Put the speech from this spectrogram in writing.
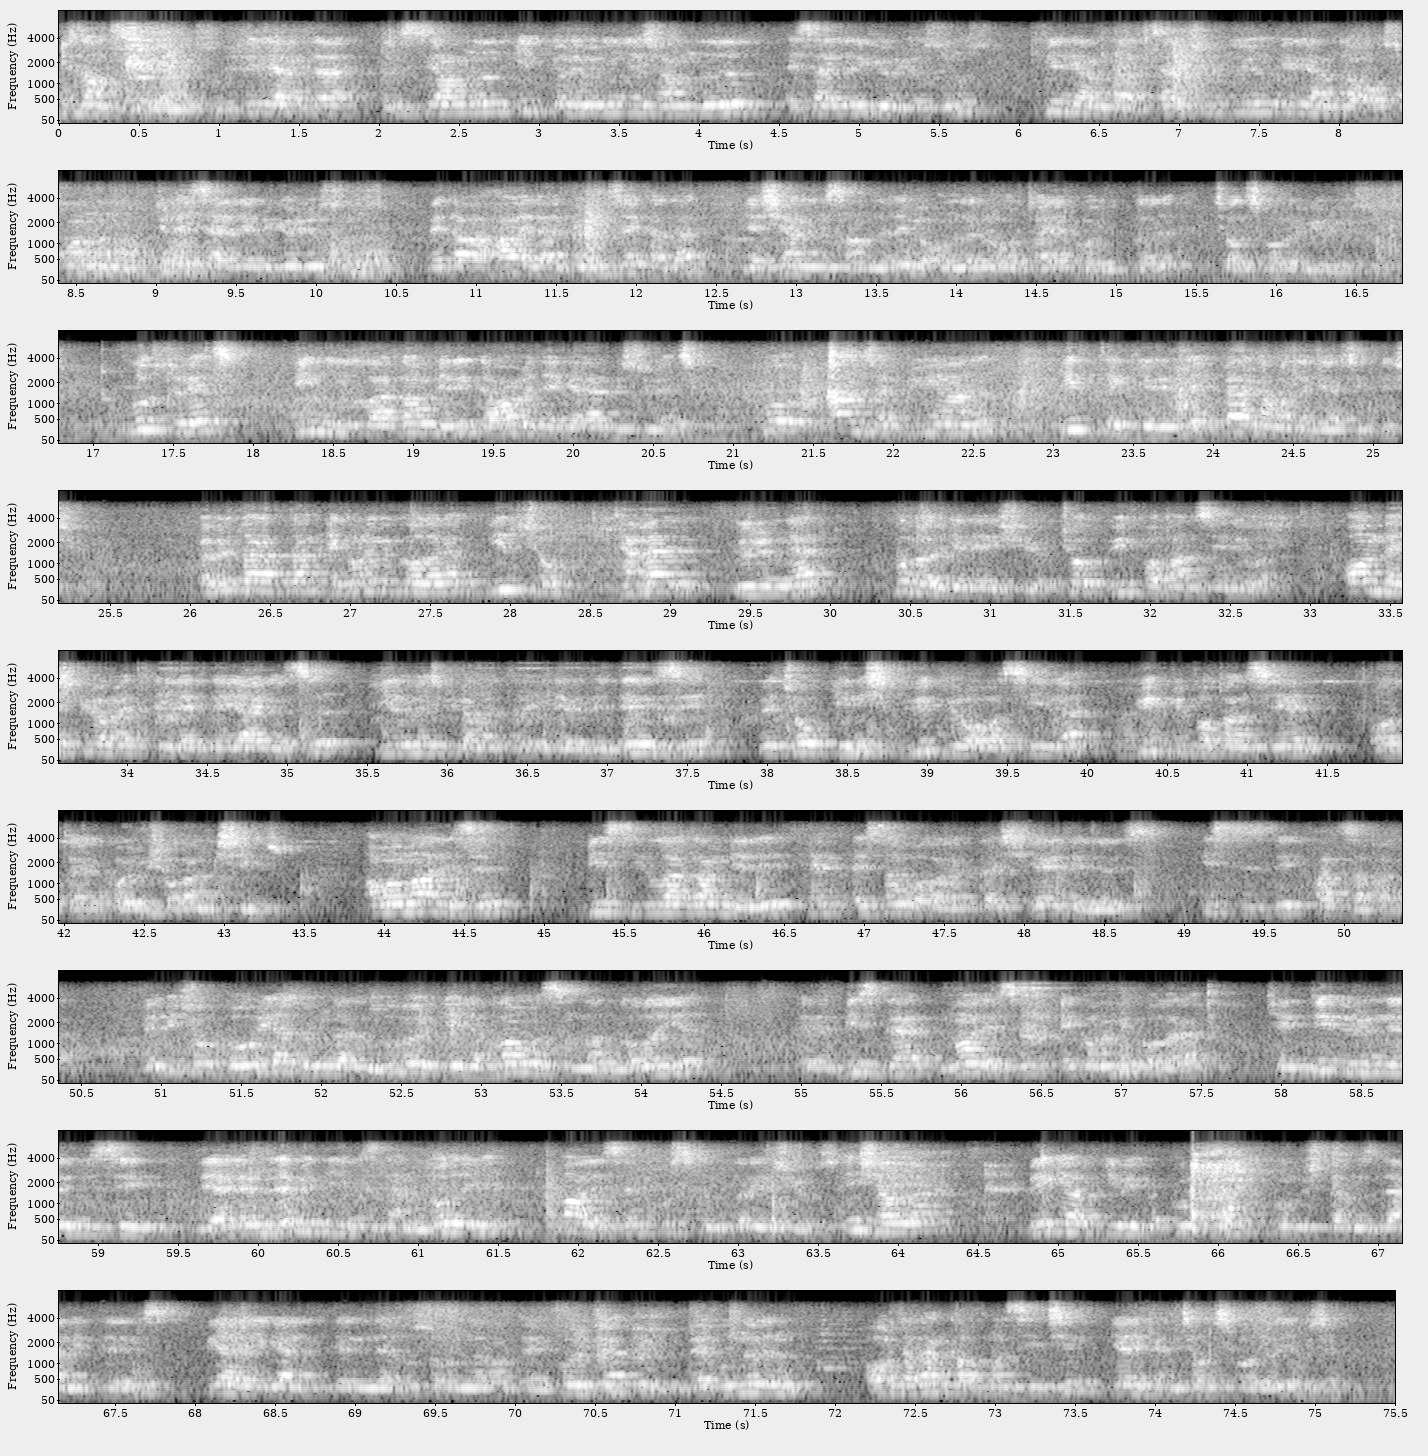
Bizans'ı görüyorsunuz, bir yerde Hristiyanlığın ilk döneminin yaşandığı eserleri görüyorsunuz. Bir yanda Selçuklu'yu, bir yanda Osmanlı'nın bütün eserlerini görüyorsunuz ve daha hala günümüze kadar yaşayan insanları ve onların ortaya koydukları çalışmaları görüyorsunuz. Bu süreç bin yıllardan beri devam ede gelen bir süreç. Bu ancak dünyanın bir tek yerinde Bergama'da gerçekleşiyor. Öbür taraftan ekonomik olarak birçok temel ürünler bu bölgede yaşıyor. Çok büyük potansiyeli var. 15 kilometre ileride yaylası, 25 kilometre ileride denizi ve çok geniş büyük bir ovasıyla büyük bir potansiyel ortaya koymuş olan bir şehir. Ama maalesef biz yıllardan beri hep esnaf olarak da şikayet ederiz. İşsizlik had safhada. Ve birçok doğru yatırımların bu bölgeye yapılamamasından dolayı e, bizler maalesef ekonomik olarak kendi ürünlerimizi değerlendiremediğimizden dolayı maalesef bu sıkıntıları yaşıyoruz. İnşallah Begiat gibi kurum, kuruluşlarımız, derneklerimiz bir araya geldiklerinde bu sorunları ortaya koyacak ve bunların ortadan kalkması için gereken çalışmaları yapacak.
